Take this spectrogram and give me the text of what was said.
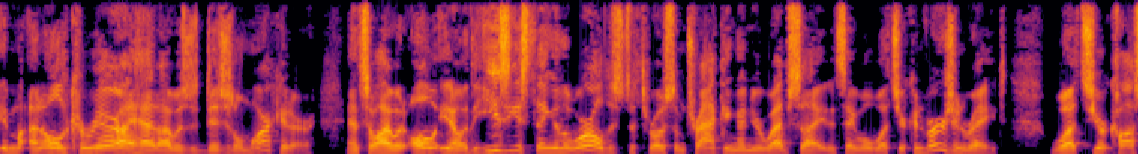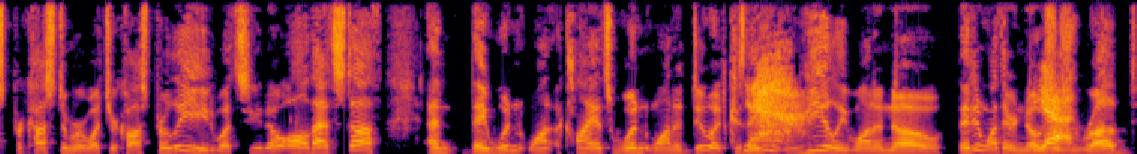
in an old career I had, I was a digital marketer. And so I would all, you know, the easiest thing in the world is to throw some tracking on your website and say, well, what's your conversion rate? What's your cost per customer? What's your cost per lead? What's, you know, all that stuff. And they wouldn't want, clients wouldn't want to do it because yeah. they didn't really want to know, they didn't want their noses rubbed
